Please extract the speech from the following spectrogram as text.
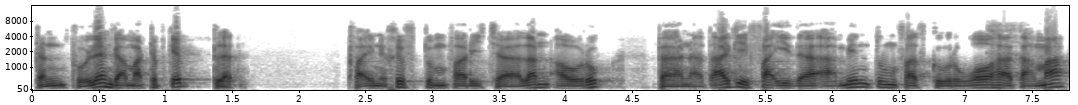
Dan boleh nggak madep kiblat. Fa in khiftum farijalan auruk banat lagi faida amin tum fadkurullaha kama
